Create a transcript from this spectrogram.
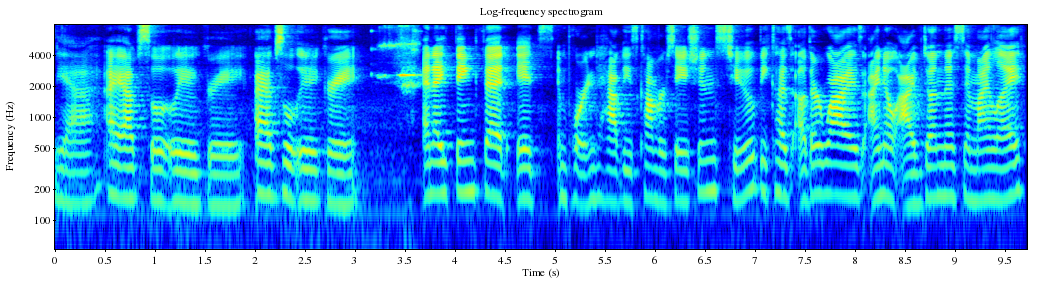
Yeah, I absolutely agree. I absolutely agree. And I think that it's important to have these conversations too, because otherwise, I know I've done this in my life.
